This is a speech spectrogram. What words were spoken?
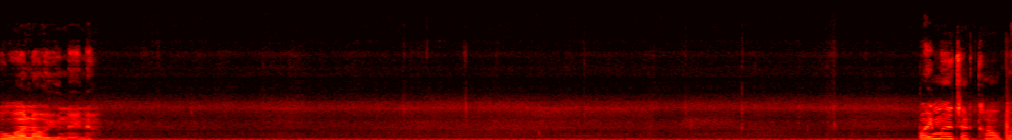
ตัวเราอยู่ไหน ปล่อยมือจะเข้าไป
